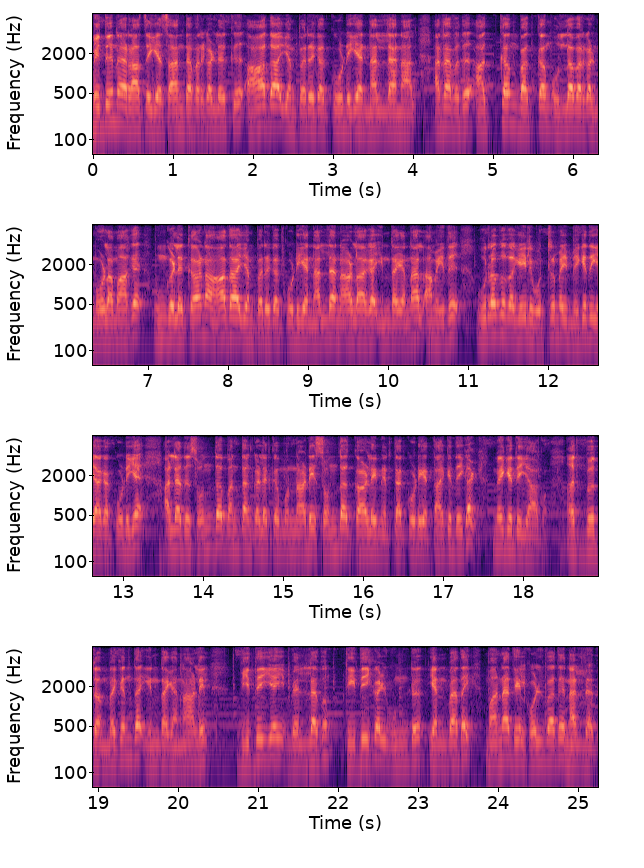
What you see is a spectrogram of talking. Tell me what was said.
மிதுன ராசியை சார்ந்தவர்களுக்கு ஆதாயம் பெருகக்கூடிய நல்ல நாள். அதாவது அக்கம் பக்கம் உள்ளவர்கள் மூலமாக உங்களுக்கான ஆதாயம் பெருகக்கூடிய நல்ல நாளாக இன்றைய நாள் அமைது. உறவு வகையில் ஒற்றுமை மிகுதியாகக்கூடிய அல்லது சொந்த பந்தங்களுக்கு முன்னாடி சொந்த காலை நிறுத்தக்கூடிய தகுதிகள் மிகுதியாகும். அற்புதம் மிகுந்த இன்றைய நாளில் விதியை வெல்லவும் திதிகள் உண்டு என்பதை மனதில் கொள்வது நல்லது.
